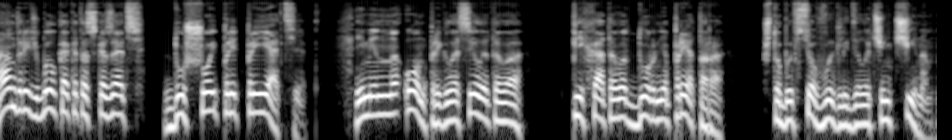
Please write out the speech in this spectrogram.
Андрыч был, как это сказать, душой предприятия. Именно он пригласил этого пихатого дурня-претора, чтобы все выглядело чин-чином.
